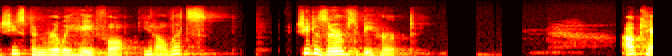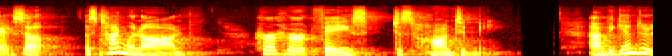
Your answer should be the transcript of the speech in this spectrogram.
she's been really hateful. You know, let's she deserves to be hurt. Okay, so as time went on, her hurt face just haunted me. I began to,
